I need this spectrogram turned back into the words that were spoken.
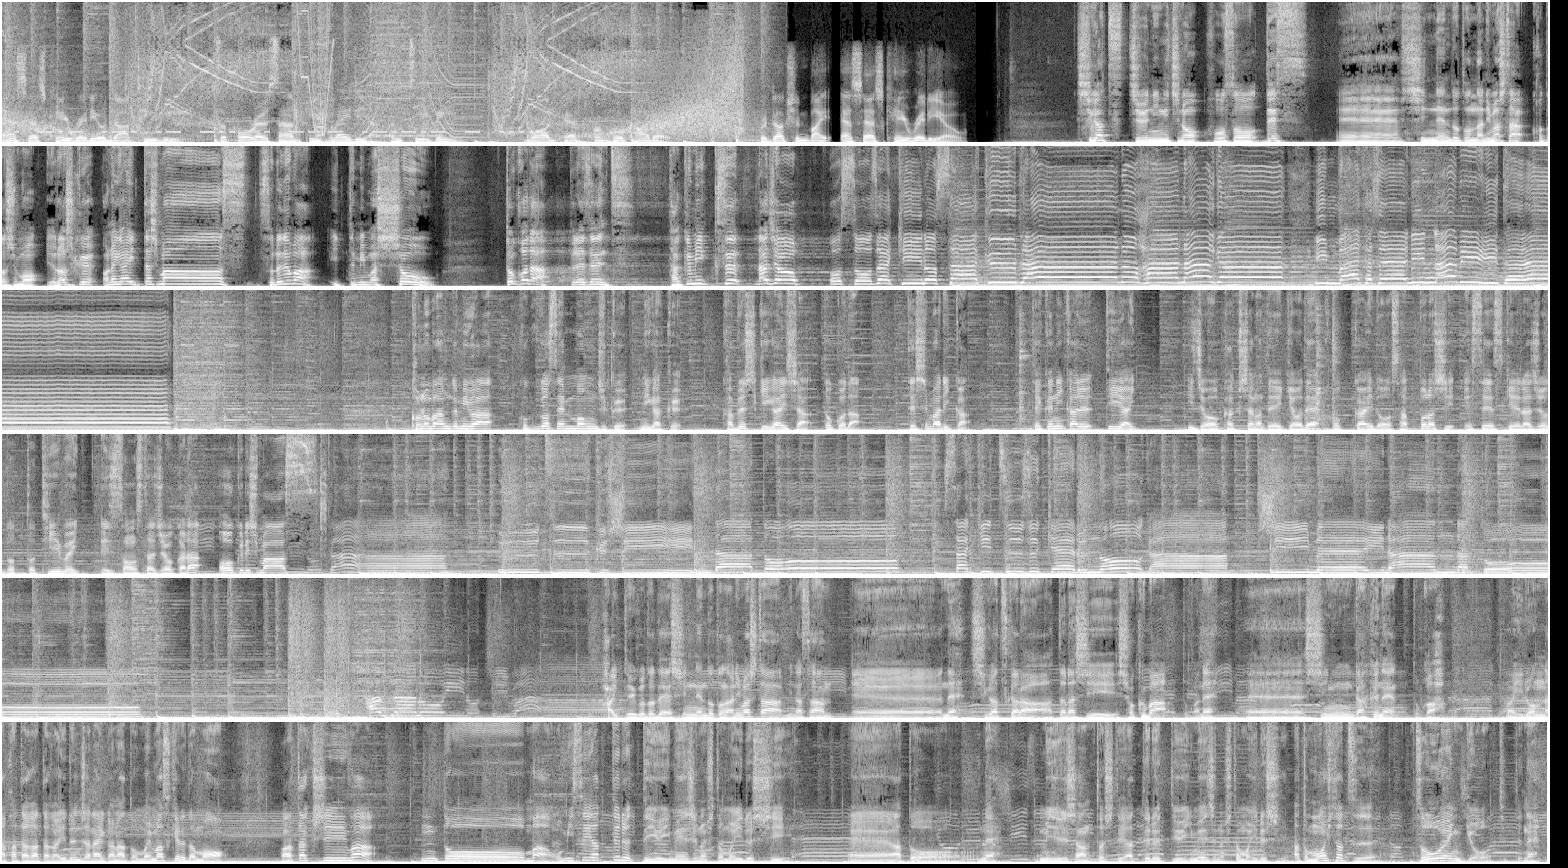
SSKRadio.tv. Sapporo Soundkeep Radio and TV. Broadcast from Hokkaido. Production by SSK Radio. 4月12日の放送です。えー、新年度となりました。今年もよろしくお願いいたします。それでは、行ってみましょう。どこだプレゼンツ、タクミックスラジオ遅咲きの桜の花が今風になびいて。この番組は国語専門塾美学株式会社どこだ手締まりかテクニカル TI 以上各社の提供で北海道札幌市 SSK ラジオ .tv エジソンスタジオからお送りします。美しいんだと。咲き続けるのが使命なんだと。花の命ははいということで新年度となりました。皆さんえー、ね4月から新しい職場とかね、えー新学年とか、まあ、いろんな方々がいるんじゃないかなと思いますけれども私はうんとまあお店やってるっていうイメージの人もいるし、えーあとねミュージシャンとしてやってるっていうイメージの人もいるしあともう一つ造園業って言ってね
